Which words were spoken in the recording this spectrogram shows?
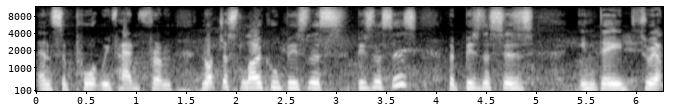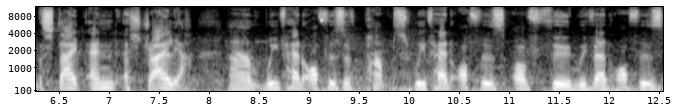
and support we've had from not just local business businesses, but businesses indeed throughout the state and Australia. Um, we've had offers of pumps, we've had offers of food, we've had offers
